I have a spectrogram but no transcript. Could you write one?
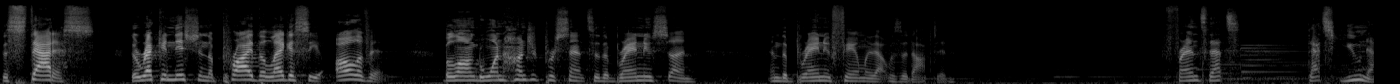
the status, the recognition, the pride, the legacy, all of it belonged 100% to the brand new son and the brand new family that was adopted. Friends, that's, that's you now.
